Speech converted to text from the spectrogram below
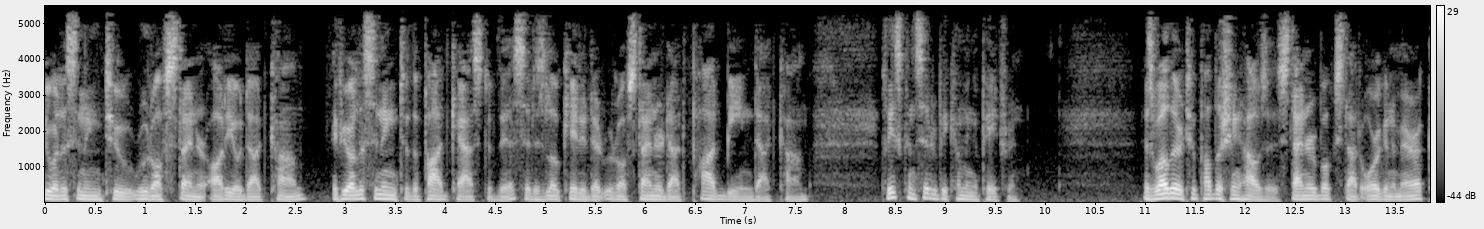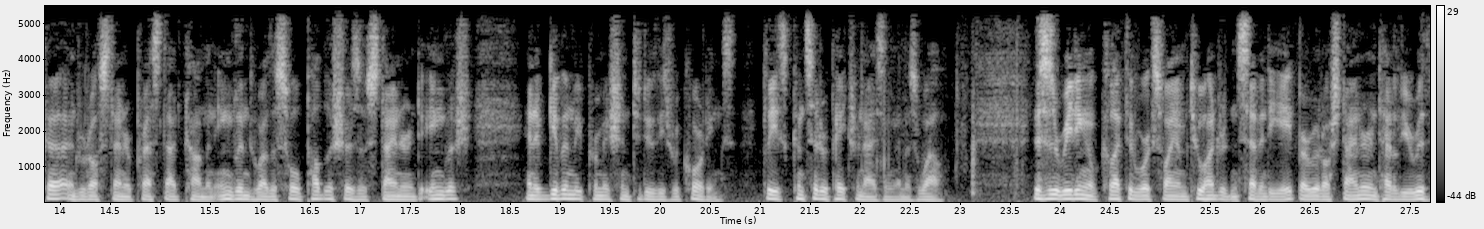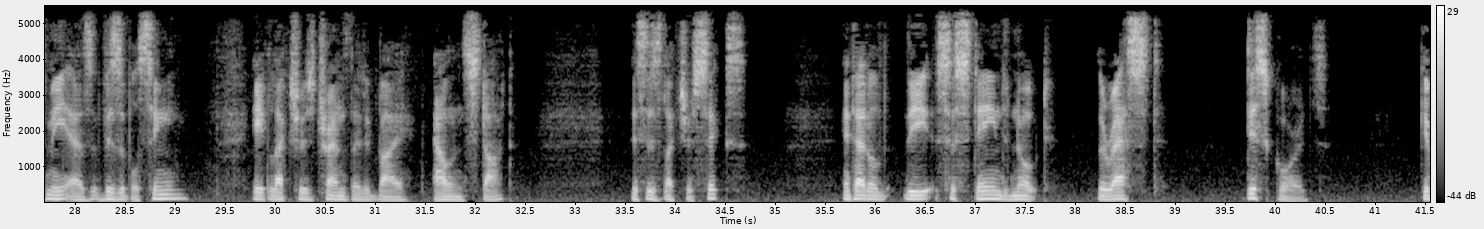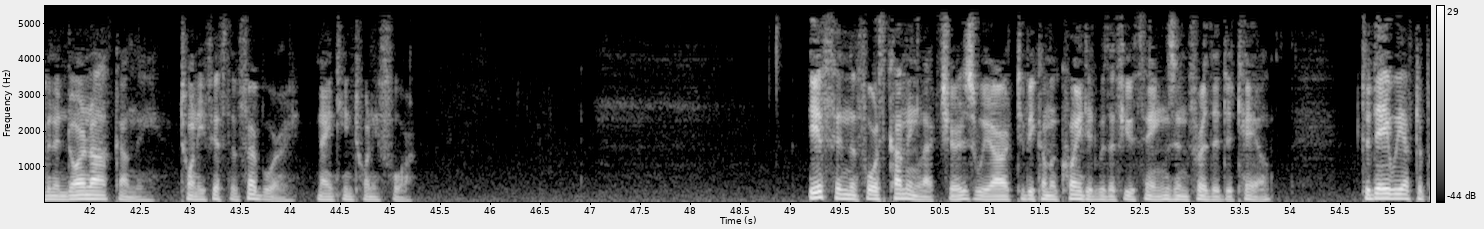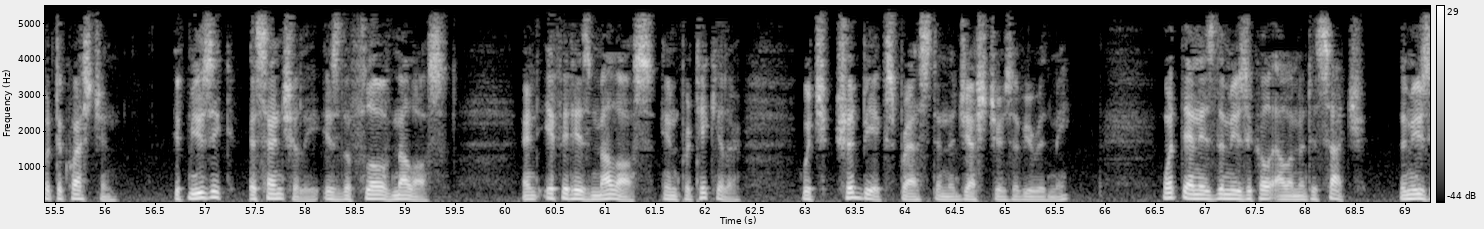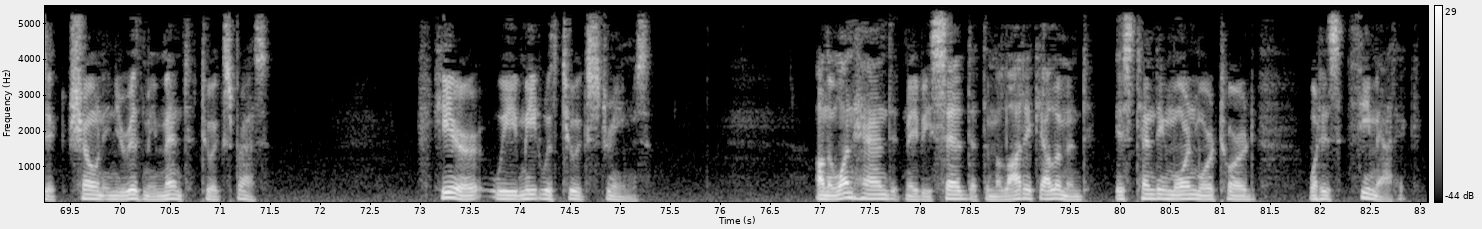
You are listening to rudolfsteineraudio.com. If you are listening to the podcast of this, it is located at rudolfsteiner.podbean.com. Please consider becoming a patron. As well, there are two publishing houses, steinerbooks.org in America and rudolfsteinerpress.com in England, who are the sole publishers of Steiner into English and have given me permission to do these recordings. Please consider patronizing them as well. This is a reading of Collected Works, Volume 278 by Rudolf Steiner, entitled Eurythmy as Visible Singing, eight lectures translated by Alan Stott. This is Lecture 6, entitled The Sustained Note, the Rest, Discords, given in Dornach on the 25th of February, 1924. If in the forthcoming lectures we are to become acquainted with a few things in further detail, today we have to put the question if music essentially is the flow of melos, and if it is melos in particular, which should be expressed in the gestures of eurythmy, what then is the musical element as such, the music shown in eurythmy meant to express? Here we meet with two extremes. On the one hand, it may be said that the melodic element is tending more and more toward what is thematic,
